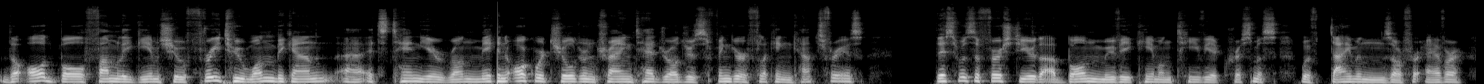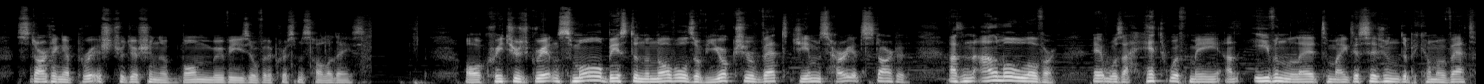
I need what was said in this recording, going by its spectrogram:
The oddball family game show 321 began uh, its 10 year run, making awkward children trying Ted Rogers' finger flicking catchphrase. This was the first year that a Bond movie came on TV at Christmas with Diamonds Are Forever, starting a British tradition of Bond movies over the Christmas holidays. All Creatures Great and Small, based on the novels of Yorkshire vet James Herriot, started. As an animal lover, it was a hit with me and even led to my decision to become a vet.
